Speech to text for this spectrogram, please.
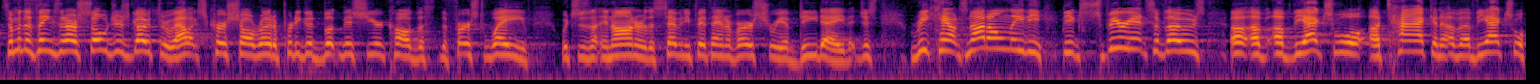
some of the things that our soldiers go through. Alex Kershaw wrote a pretty good book this year called The, the First Wave, which is in honor of the 75th anniversary of D Day, that just recounts not only the, the experience of those, uh, of, of the actual attack and of, of the actual,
